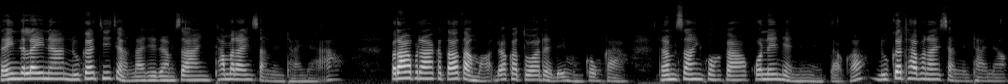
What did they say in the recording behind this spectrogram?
ဒိန်ဒလိနာနုကကြီးကြံလာတဲ့ရမ်ဆိုင်ထမတိုင်းဆန်နေထိုင်တာပရာပရာကတောတာမှာတော့ကတော့တဲ့ဒိန်မကုံကရမ်ဆိုင်ကောကကိုနေနေနေတော့ကနုကထမတိုင်းဆန်နေထိုင်တော့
